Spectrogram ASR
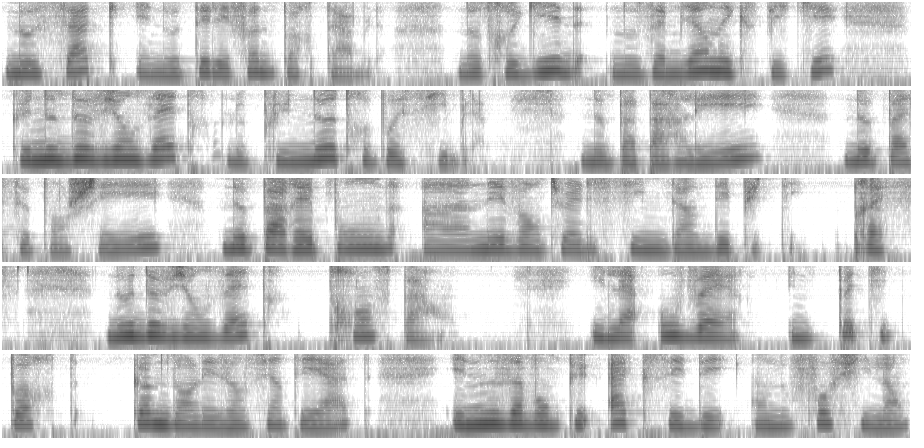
nos sacs et nos téléphones portables. Notre guide nous a bien expliqué que nous devions être le plus neutre possible. Ne pas parler, ne pas se pencher, ne pas répondre à un éventuel signe d'un député. Bref, nous devions être transparents. Il a ouvert une petite porte comme dans les anciens théâtres, et nous avons pu accéder en nous faufilant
